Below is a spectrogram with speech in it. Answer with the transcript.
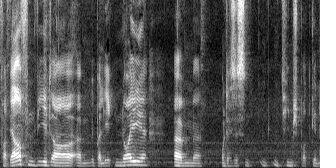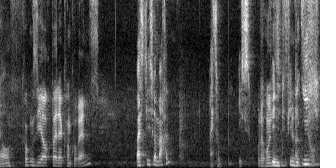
verwerfen wieder, ähm, überlegen neu. Ähm, und das ist ein, ein, Teamsport, genau. Gucken Sie auch bei der Konkurrenz? Was die so machen? Also ist, find, finde, ich,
